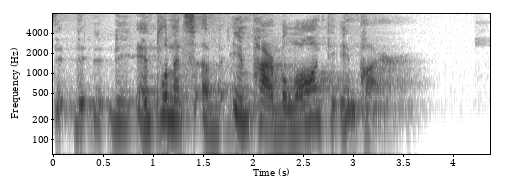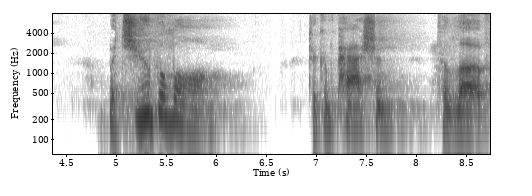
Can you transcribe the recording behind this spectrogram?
The, the, the, implements of empire belong to empire, but you belong to compassion, to love,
